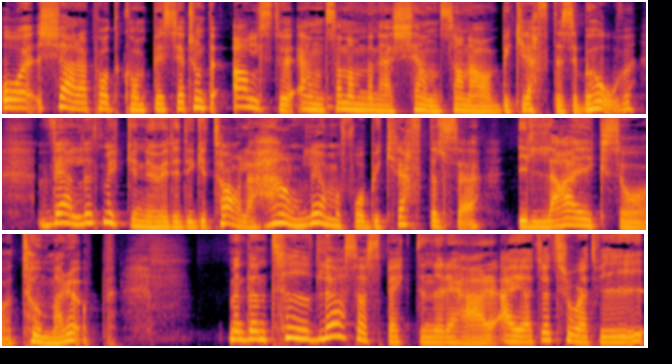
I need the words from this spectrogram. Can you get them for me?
Och kära poddkompis, jag tror inte alls du är ensam om den här känslan av bekräftelsebehov. Väldigt mycket nu i det digitala handlar ju om att få bekräftelse i likes och tummar upp. Men den tidlösa aspekten i det här är ju att jag tror att vi i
